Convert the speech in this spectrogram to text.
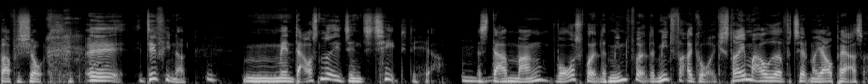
bare for sjovt. Øh, det er fint nok. Men der er også noget identitet i det her. Mm. Altså, der er mange, vores forældre, mine forældre, min far gjorde ekstremt meget ud af at fortælle mig, at jeg er perser.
